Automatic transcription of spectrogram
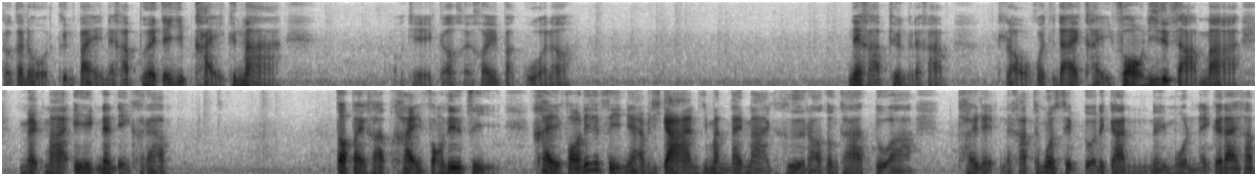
ก็กระโดดขึ้นไปนะครับ เพื่อจะหยิบไข่ขึ้นมา โอเค ก็ค่อยๆปักกัวเนาะ เนี่ยครับถึงนะครับ เราก็จะได้ไข่ฟองที่ 13 มาแมกมาเอกนั่นเองครับ ต่อไปครับไข่ฟองที่ 14 ไข่ฟองที่ 14เนี่ยวิธีการที่มันได้มาก็คือเราต้องฆ่าตัว ทอยเลตนะครับทั้งหมด 10 ตัวด้วยกันในโหมดไหนก็ได้ครับ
